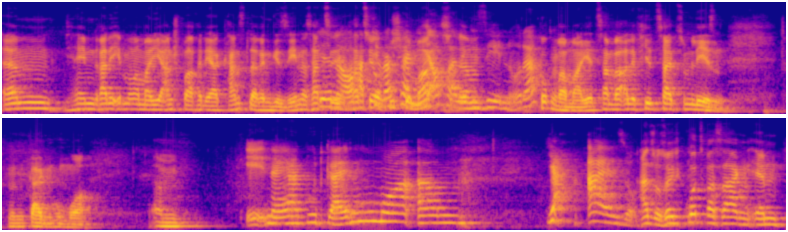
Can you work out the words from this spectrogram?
ähm, wir haben gerade eben auch noch mal die Ansprache der Kanzlerin gesehen. Das hat sie, Genau, hat habt sie ihr auch gut wahrscheinlich gemacht. auch alle Ähm, gesehen, oder? Gucken wir mal. Jetzt haben wir alle viel Zeit zum Lesen. Mit Geigenhumor. Ähm, Eh, Naja, gut, Galgenhumor. Ähm, ja, also. Also, soll ich kurz was sagen? Ähm,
